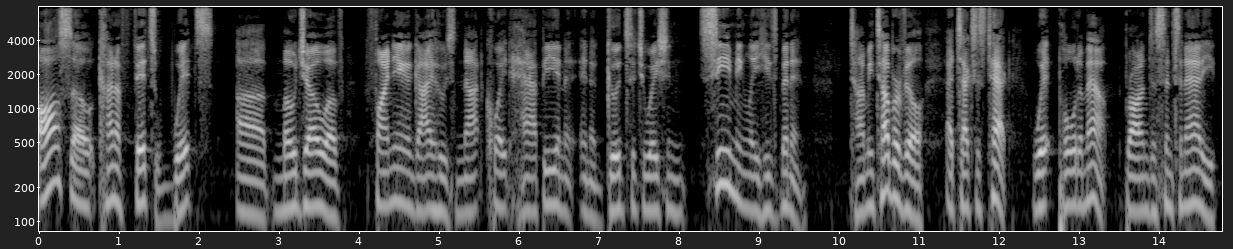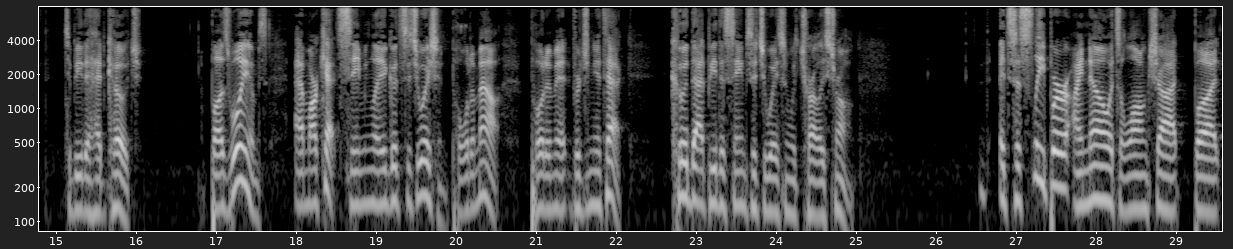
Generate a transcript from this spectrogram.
also kind of fits Whit's uh, mojo of finding a guy who's not quite happy in a, in a good situation. Seemingly, he's been in. Tommy Tuberville at Texas Tech. Whit pulled him out, brought him to Cincinnati to be the head coach. Buzz Williams at Marquette, seemingly a good situation, pulled him out, put him at Virginia Tech. Could that be the same situation with Charlie Strong? It's a sleeper. I know it's a long shot, but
